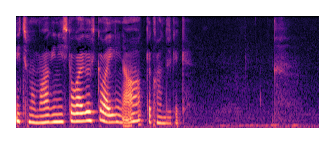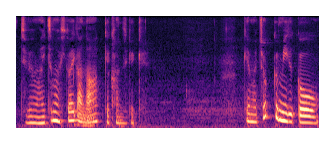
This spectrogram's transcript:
いつも周りに人がいる人はいいなって感じてけ自分はいつも一人だなって感じてけでもちょっと見ると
